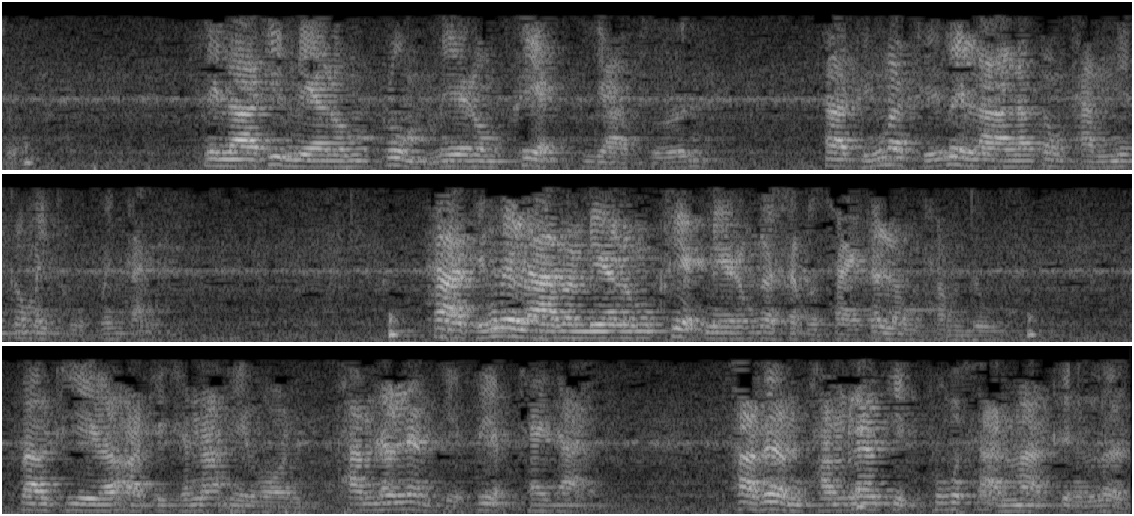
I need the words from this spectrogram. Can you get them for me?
สุข เวลาที่มีอารมณ์กลุ่มมีอารมณ์เครียดอย่าฝืนถ้าถึงว่าถือเวลาเราต้องทำนี่ก็ไม่ถูกเหมือนกัน ถ้าถึงเวลามันมีอารมณ์เครียดมีอารมณ์กระสับกระส่ายก็ลองทำดู บางทีเราอาจจะชนะมีวรทำแล้วเริ่มจิตเรียบใช้ได้ ถ้าเริ่มทำแล้วจิตฟุ้งซ่านมากขึ้นเลิก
